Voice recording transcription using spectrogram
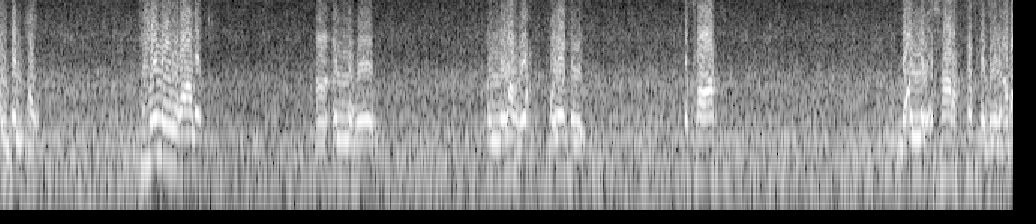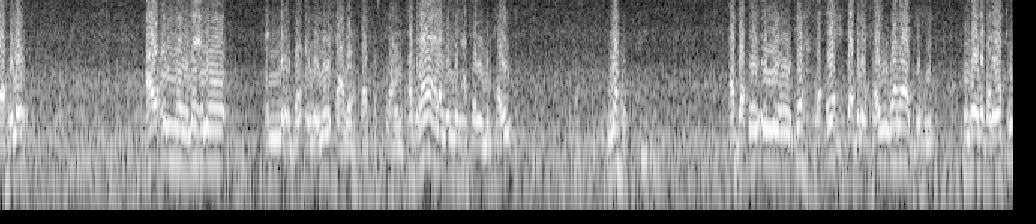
البنتين. فهل معنى ذلك؟ آه أنه أن له بنات أخريات لأن الإشارة تخرج من عداهما. أو أن المعنى أن أن موسى عليه الصلاة والسلام قد لا يعلم أن هاتين البنتين له. قد يقول إني أنكح إحدى ابنتين ولا يدري من بين بناته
